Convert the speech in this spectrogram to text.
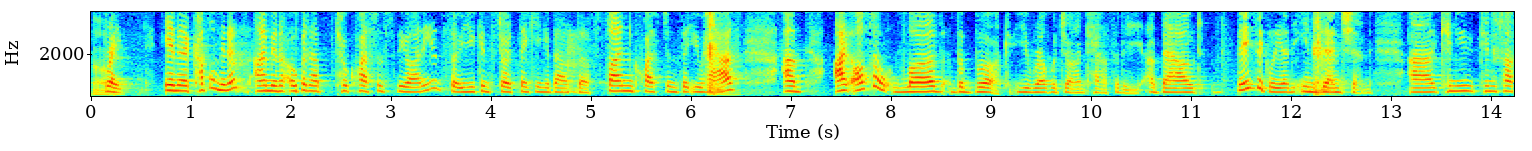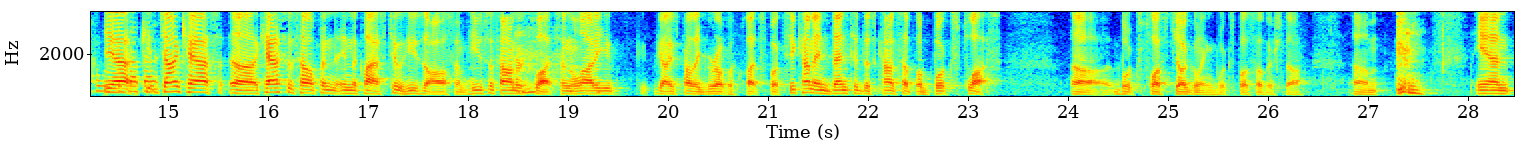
Um, Great. In a couple minutes, I'm going to open up to questions to the audience so you can start thinking about the fun questions that you have. Um, I also love the book you wrote with John Cassidy about basically an invention. Uh, can you can you talk a little yeah, bit about that? John Cass uh, Cass is helping in the class too. He's awesome. He's the founder of Klutz, and a lot of you guys probably grew up with Klutz books. He kind of invented this concept of books plus, uh, books plus juggling, books plus other stuff. Um, and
